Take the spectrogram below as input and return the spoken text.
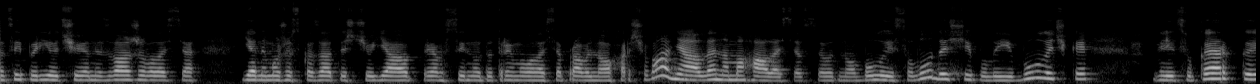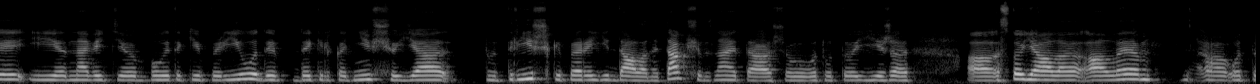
За цей період, що я не зважувалася, я не можу сказати, що я прям сильно дотримувалася правильного харчування, але намагалася все одно. Були і солодощі, були і булочки, і цукерки, і навіть е, були такі періоди, декілька днів, що я ну, трішки переїдала. Не так, щоб знаєте, що отут їжа а, стояла, але от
